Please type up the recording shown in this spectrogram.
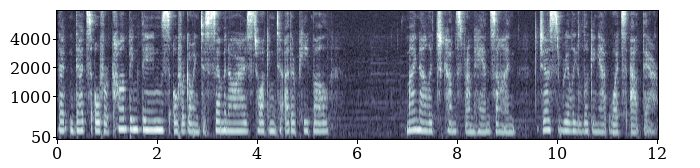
That, that's over comping things, over going to seminars, talking to other people. My knowledge comes from hands on just really looking at what's out there.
